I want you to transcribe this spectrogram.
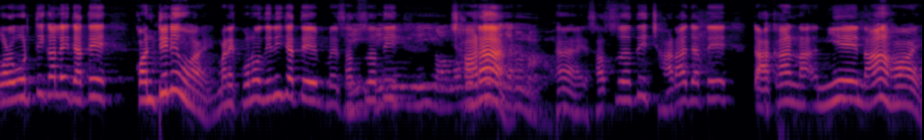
পরবর্তীকালে যাতে কন্টিনিউ হয় মানে কোনো দিনই যাতে স্বাস্থ্যসাথী ছাড়া হ্যাঁ। স্বাস্থ্যসাথী ছাড়া যাতে টাকা না নিয়ে না হয়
